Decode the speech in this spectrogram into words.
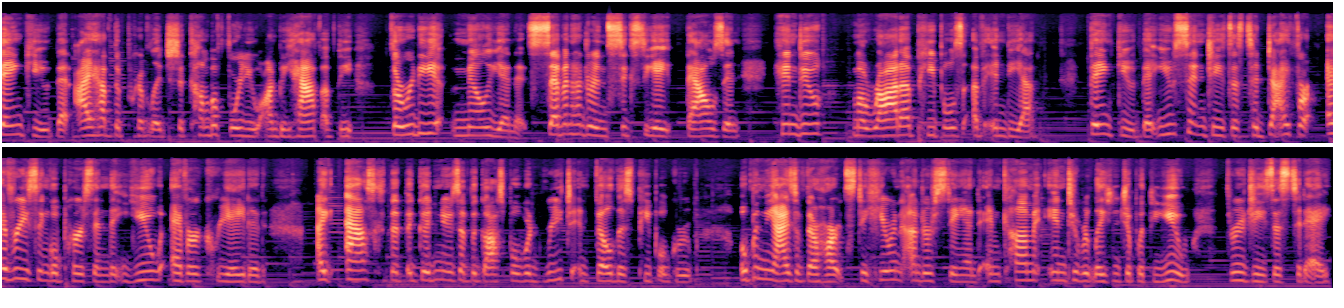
thank you that I have the privilege to come before you on behalf of the 30,768,000 Hindu Maratha peoples of India. Thank you that you sent Jesus to die for every single person that you ever created. I ask that the good news of the gospel would reach and fill this people group. Open the eyes of their hearts to hear and understand and come into relationship with you through Jesus today.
